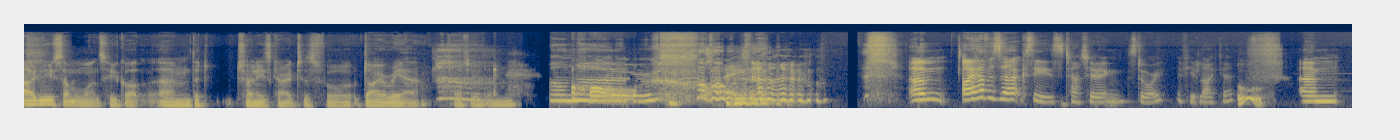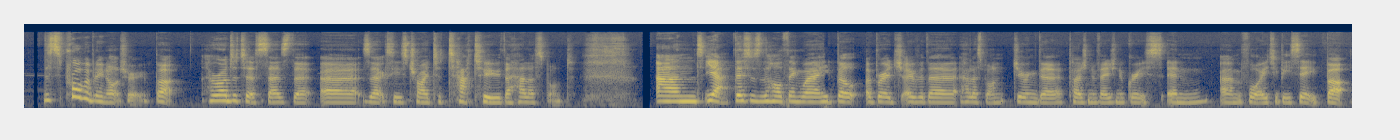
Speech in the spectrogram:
I knew someone once who got um, the Chinese characters for diarrhea tattooed on them. Oh no. Oh, no. Um, I have a Xerxes tattooing story, if you'd like it. Ooh, Um, this is probably not true, but Herodotus says that uh, Xerxes tried to tattoo the Hellespont. And yeah, this is the whole thing where he built a bridge over the Hellespont during the Persian invasion of Greece in um, 480 BC. But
